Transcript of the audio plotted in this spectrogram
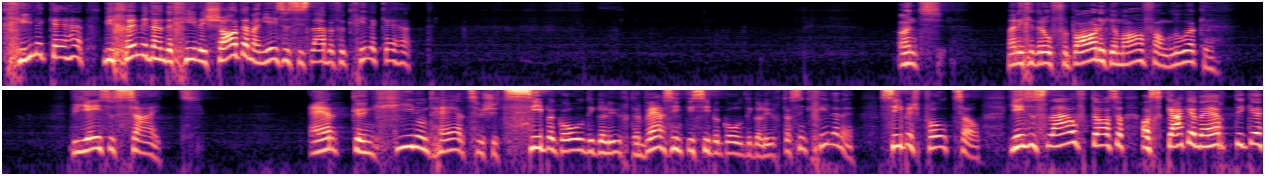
Kirche gegeben hat. Wie können wir denn der Kirche schaden, wenn Jesus sein Leben für Kirche gegeben hat? Und wenn ich in der Offenbarung am Anfang schaue, wie Jesus sagt, er ging hin und her zwischen sieben goldigen Leuchtern. Wer sind die sieben goldigen Leuchter? Das sind Killen. Sieben ist die Vollzahl. Jesus läuft also als Gegenwärtige,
